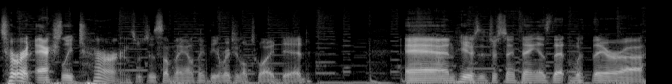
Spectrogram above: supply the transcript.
turret actually turns, which is something I don't think the original toy did. And here's the interesting thing is that with their uh,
